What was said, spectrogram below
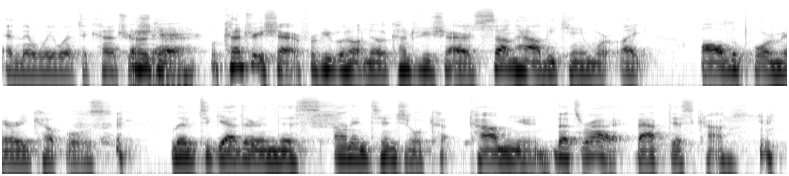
and then we went to Countryshire. okay. Well, Countryshire, for people who don't know, Countryshire somehow became where like all the poor married couples lived together in this unintentional co- commune, That's right. Baptist commune.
